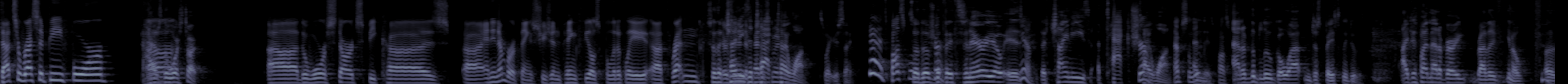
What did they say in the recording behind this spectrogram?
that's a recipe for. How does the uh, war start? Uh, the war starts because uh, any number of things. Xi Jinping feels politically uh, threatened. So the There's Chinese attack Taiwan. That's what you're saying. Yeah, it's possible. So the, sure. the, scenario is yeah. the Chinese attack sure. Taiwan. Absolutely, it's possible. Out of the blue, go out and just basically do this. I just find that a very rather you know uh,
